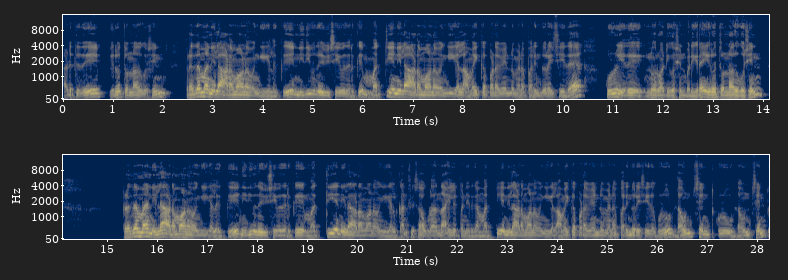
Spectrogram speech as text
அடுத்தது இருபத்தொன்னாவது கொஷின் பிரதம நில அடமான வங்கிகளுக்கு நிதி உதவி செய்வதற்கு மத்திய நில அடமான வங்கிகள் அமைக்கப்பட வேண்டும் என பரிந்துரை செய்த குழு எது? இன்னொரு வாட்டி கொஷின் படிக்கிறேன். இருபத்தொன்னாவது கொஷின் பிரதம நில அடமான வங்கிகளுக்கு நிதி உதவி செய்வதற்கு மத்திய நில அடமான வங்கிகள் கன்ஃபியூஸ் ஆகக்கூடாதுன்னு தான் ஹைலைட் பண்ணியிருக்கேன். மத்திய நில அடமான வங்கிகள் அமைக்கப்பட வேண்டும் என பரிந்துரை செய்த குழு டவுன்சென்ட் குழு டவுன்சென்ட்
